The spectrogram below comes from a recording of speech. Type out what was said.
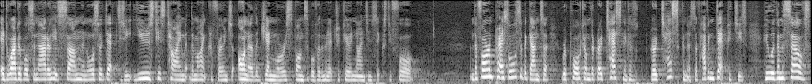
Eduardo Bolsonaro, his son, and also a deputy, used his time at the microphone to honour the general responsible for the military coup in 1964. And the foreign press also began to report on the grotesqueness, of having deputies who were themselves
